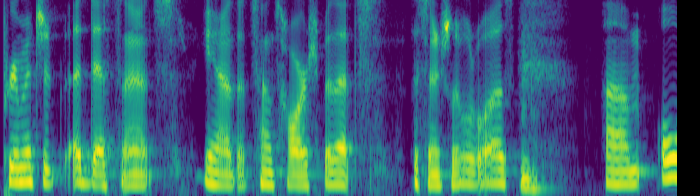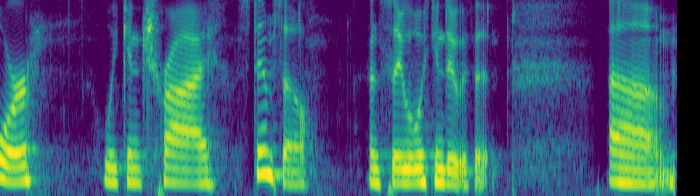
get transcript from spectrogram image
pretty much a, a death sentence you know that sounds harsh but that's essentially what it was um, or we can try stem cell and see what we can do with it. Um,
